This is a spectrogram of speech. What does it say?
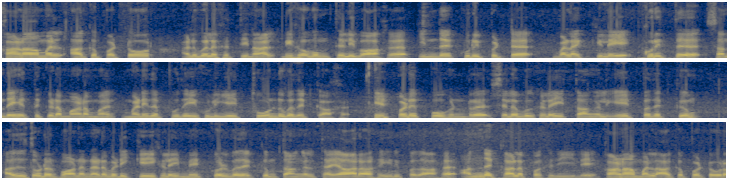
காணாமல் ஆக்கப்பட்டோர் அலுவலகத்தினால் மிகவும் தெளிவாக இந்த குறிப்பிட்ட வழக்கிலே குறித்த சந்தேகத்துக்கிடமான ம- மனித புதைகுழியை தோண்டுவதற்காக ஏற்பட போகின்ற செலவுகளை தாங்கள் ஏற்பதற்கும் அது தொடர்பான நடவடிக்கைகளை மேற்கொள்வதற்கும் தாங்கள் தயாராக இருப்பதாக அந்த காலப்பகுதியிலே காணாமல் ஆக்கப்பட்டோர்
